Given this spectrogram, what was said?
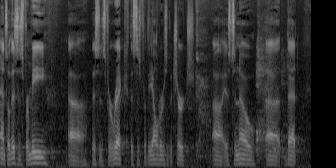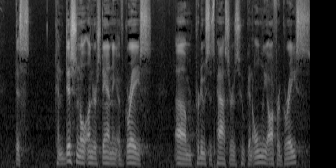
and so this is for me, uh, this is for Rick, this is for the elders of the church, uh, is to know uh, that this conditional understanding of grace um, produces pastors who can only offer grace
